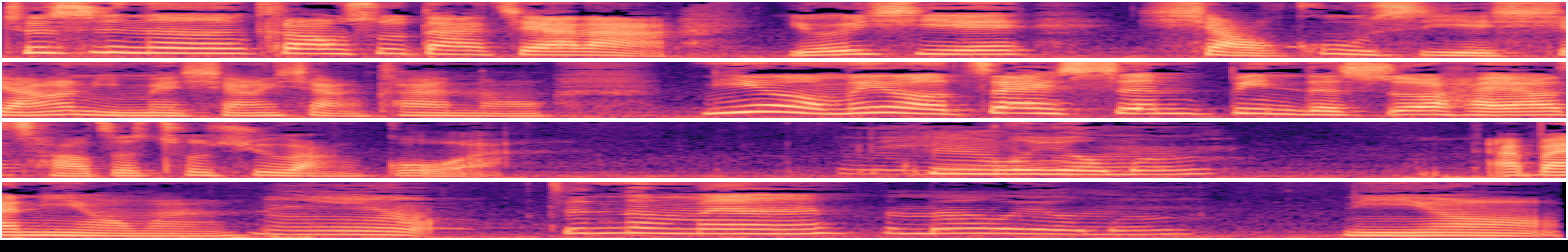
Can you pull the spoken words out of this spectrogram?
就是呢，告诉大家啦，有一些小故事，也想要你们想想看哦。你有没有在生病的时候还要吵着出去玩过啊？嗯，我有吗？阿班，你有吗？没有。真的吗？妈妈，我有吗？你哦。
